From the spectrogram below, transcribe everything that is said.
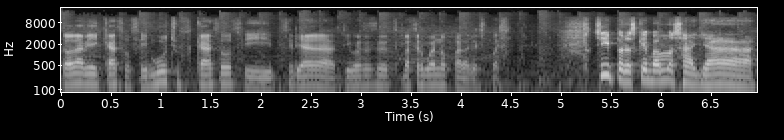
todavía hay casos, hay muchos casos y sería, digo, va a ser bueno para después. Sí, pero es que vamos allá.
